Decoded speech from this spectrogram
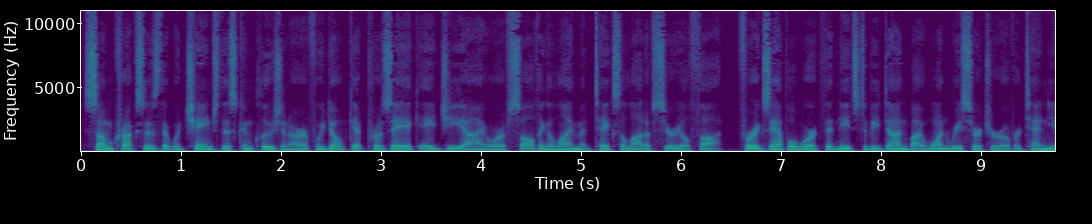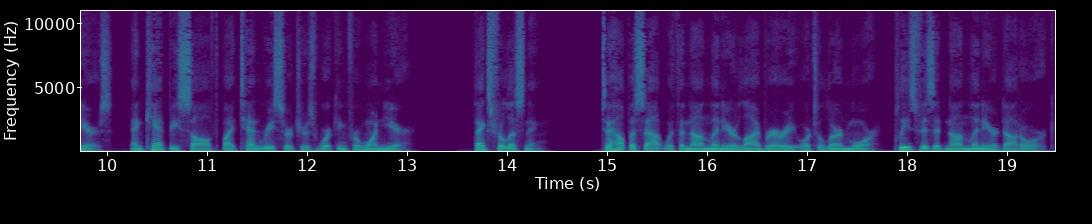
Some cruxes that would change this conclusion are if we don't get prosaic AGI or if solving alignment takes a lot of serial thought, for example, work that needs to be done by one researcher over 10 years, and can't be solved by 10 researchers working for one year. Thanks for listening. To help us out with the Nonlinear Library or to learn more, please visit nonlinear.org.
